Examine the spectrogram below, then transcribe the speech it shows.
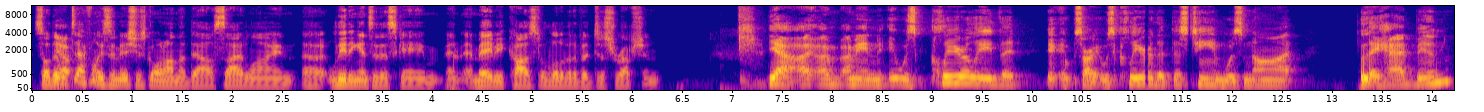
So there Yep. were definitely some issues going on on the Dallas sideline uh, leading into this game, and, and maybe caused a little bit of a disruption. Yeah, I, I, I mean, it was clearly that. It, it- sorry, it was clear that this team was not who they had been.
